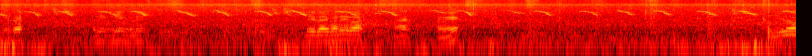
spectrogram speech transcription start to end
นี่นะอันนี้มานี่ มานี่นี่อะไรมานี่ละนะทางนี้ตรงนี้เรา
